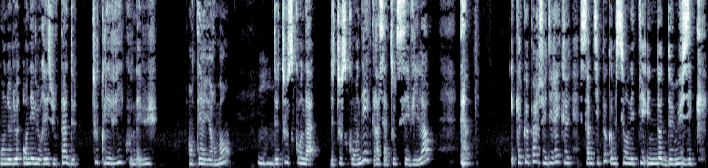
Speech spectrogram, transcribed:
on, est le, on est le résultat de toutes les vies qu'on a eues antérieurement, Mhm. de tout ce qu'on a, de tout ce qu'on est grâce à toutes ces vies-là. Et quelque part, je dirais que c'est un petit peu comme si on était une note de musique.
